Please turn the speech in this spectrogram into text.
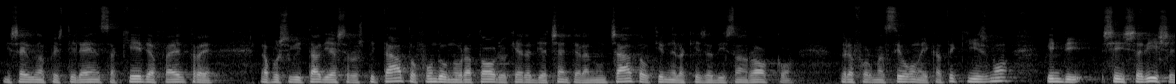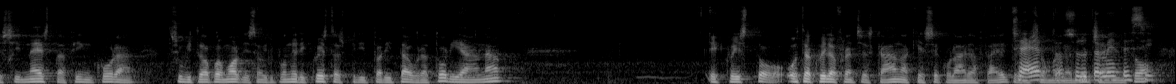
in seguito a una pestilenza, chiede a Feltre la possibilità di essere ospitato, fonda un oratorio che era adiacente all'annunciata, ottiene la chiesa di San Rocco per la formazione e il catechismo, quindi si inserisce, si innesta fin ancora subito dopo la morte di San Filippo Neri questa spiritualità oratoriana e questo, oltre a quella francescana che è secolare a Feltri, certo, insomma, assolutamente 200, sì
